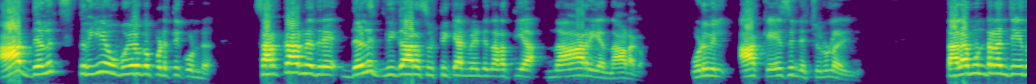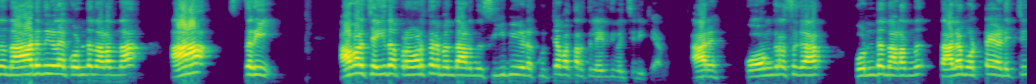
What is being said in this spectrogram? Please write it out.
ആ ദളിത് സ്ത്രീയെ ഉപയോഗപ്പെടുത്തിക്കൊണ്ട് സർക്കാരിനെതിരെ ദളിത് വികാരം സൃഷ്ടിക്കാൻ വേണ്ടി നടത്തിയ നാറിയ നാടകം. ഒടുവിൽ ആ കേസിന്റെ ചുരുളഴിഞ്ഞു. തലമുണ്ടനം ചെയ്ത് നാടുനീളെ കൊണ്ടു നടന്ന ആ സ്ത്രീ അവർ ചെയ്ത പ്രവർത്തനം എന്താണെന്ന് സി ബി ഐയുടെ കുറ്റപത്രത്തിൽ എഴുതി വെച്ചിരിക്കുകയാണ്. ആര്? കോൺഗ്രസ്സുകാർ കൊണ്ടു നടന്ന് തലമൊട്ടയടിച്ച്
